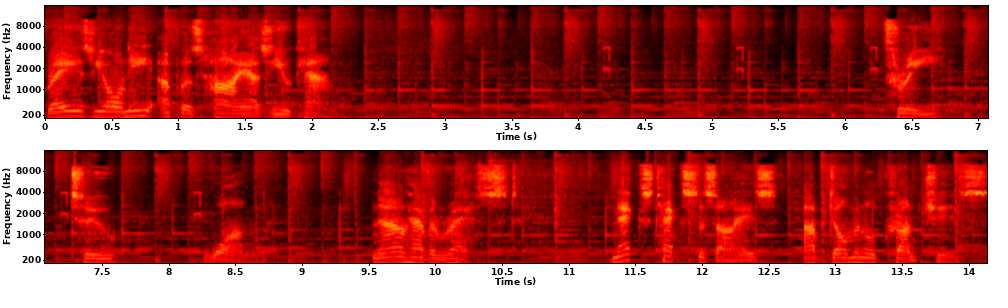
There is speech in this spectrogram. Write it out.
Raise your knee up as high as you can. 3, 2, 1. Now have a rest. Next exercise, abdominal crunches.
